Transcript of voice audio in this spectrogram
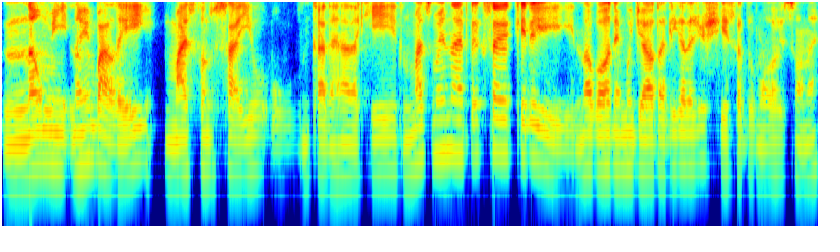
Não me não embalei, mas quando saiu o encadernado aqui, mais ou menos na época que saiu aquele Nova Ordem Mundial da Liga da Justiça do Morrison, né?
